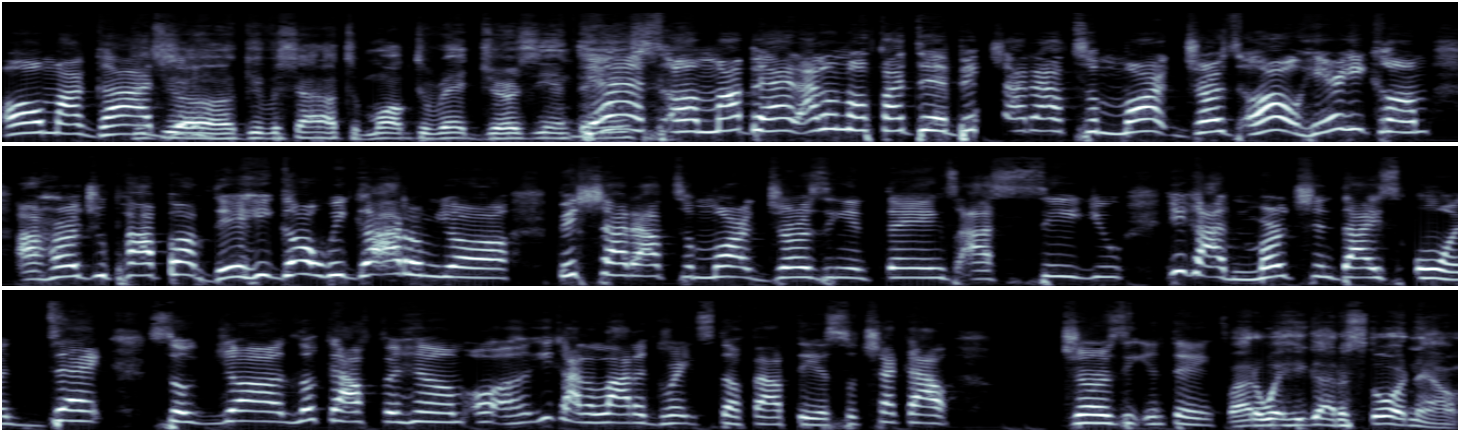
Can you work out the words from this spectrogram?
Oh my God. Did you uh, give a shout out to Mark the Red Jersey and things? Yes, um, my bad. I don't know if I did. Big shout out to Mark Jersey. Oh, here he come. I heard you pop up. There he go. We got him, y'all. Big shout out to Mark Jersey and things. I see you. He got merchandise on deck. So y'all look out for him. Oh, uh, he got a lot of great stuff out there. So check out Jersey and things. By the way, he got a store now.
